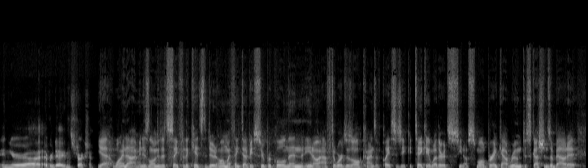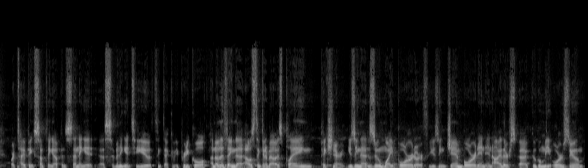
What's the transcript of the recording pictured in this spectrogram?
in your uh, everyday instruction. Yeah, why not? I mean, as long as it's safe for the kids to do at home, I think that'd be super cool. And then you know afterwards, there's all kinds of places you could take it, whether it's you know small breakout room discussions about it or typing something up and sending it, uh, submitting it to you. I think that could be pretty cool. Another thing that I was thinking about is playing Pictionary, using that Zoom whiteboard or if you're using Jamboard in, in either uh, Google Meet or Zoom.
